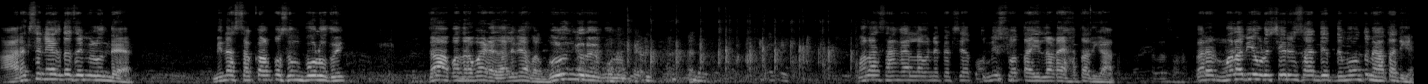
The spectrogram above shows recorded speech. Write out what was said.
आरक्षण एकदाच मिळून द्या. मी ना सकाळपासून बोलतोय दहा पंधरा बायड्या झाले मी असा गळून गेलोय बोलून. मला सांगायला लावण्यापेक्षा तुम्ही स्वतः ही लढाई हातात घ्या. कारण मला बी एवढं शरीर साथ देत नाही म्हणून तुम्ही हातात घ्या.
